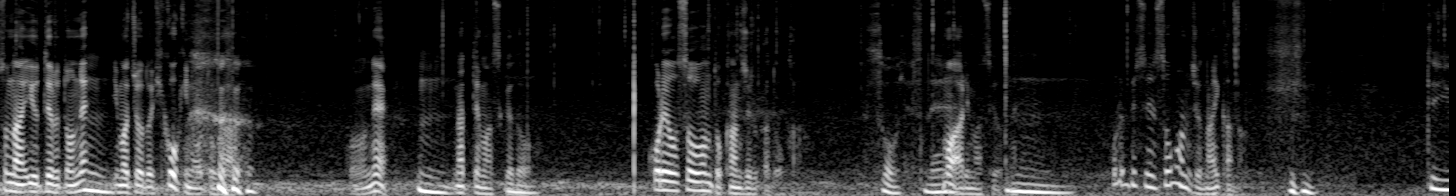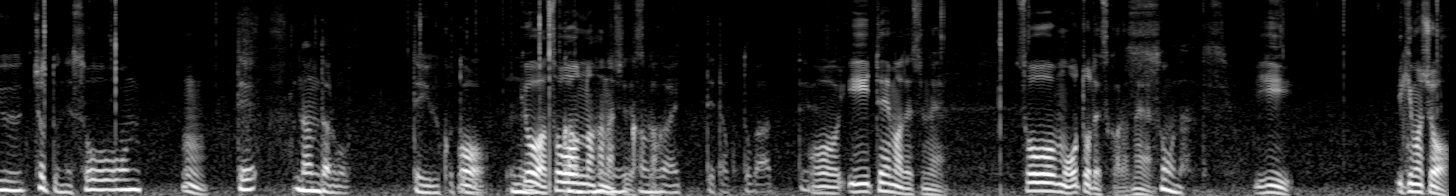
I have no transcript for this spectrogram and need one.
そんな言ってるとね、うん。今ちょうど飛行機の音が このねうん。なってますけど、うん。これを騒音と感じるかどうか。そうですね。もありますよね、うん。これ別に騒音じゃないかな。っていうちょっとね騒音うん。ってなんだろうっていうことを、う。ん今日は騒音の話ですか？考えてたことがあって。おーいいテーマですね。騒音も音ですからね。そうなんですよ。いい。行きましょ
